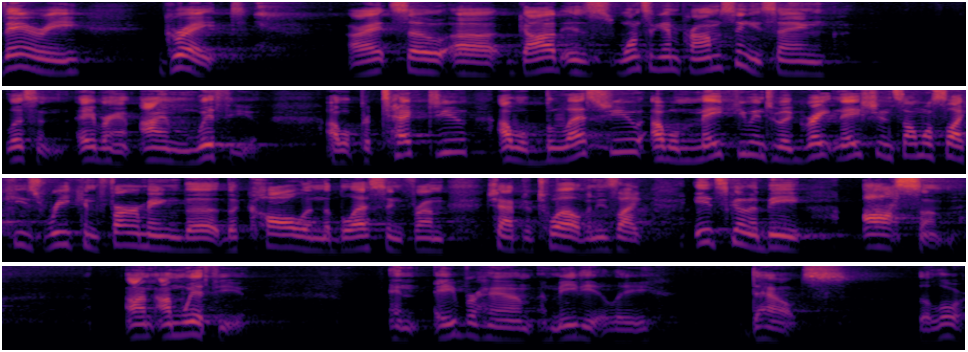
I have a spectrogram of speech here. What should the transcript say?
very great. All right, so uh, God is once again promising, He's saying, Listen, Abraham, I am with you. I will protect you. I will bless you. I will make you into a great nation. It's almost like he's reconfirming the, the call and the blessing from chapter 12. And he's like, it's going to be awesome. I'm, I'm with you. And Abraham immediately doubts the Lord.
